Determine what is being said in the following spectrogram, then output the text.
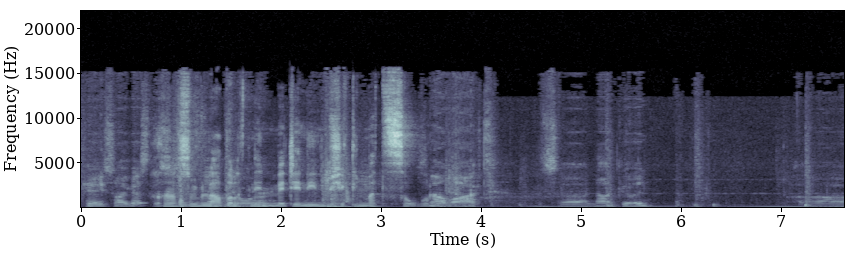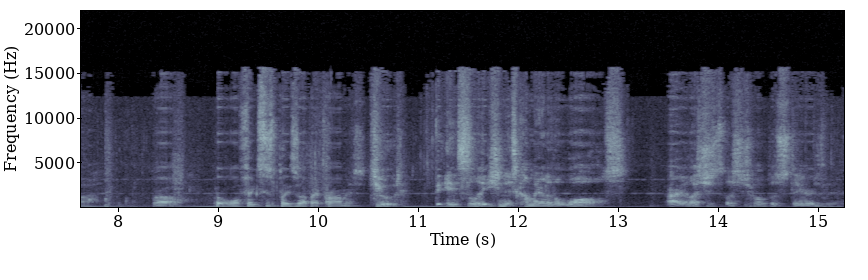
Okay, so I guess this أنا is أقسم بالله the front هذول door. اثنين مجانين بشكل ما It's تتصور not locked. It's uh, not good. Uh, bro, Bro, we'll fix this place up, I promise. dude, the insulation is coming out of the walls. All right, let's just let's just go up those stairs there.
